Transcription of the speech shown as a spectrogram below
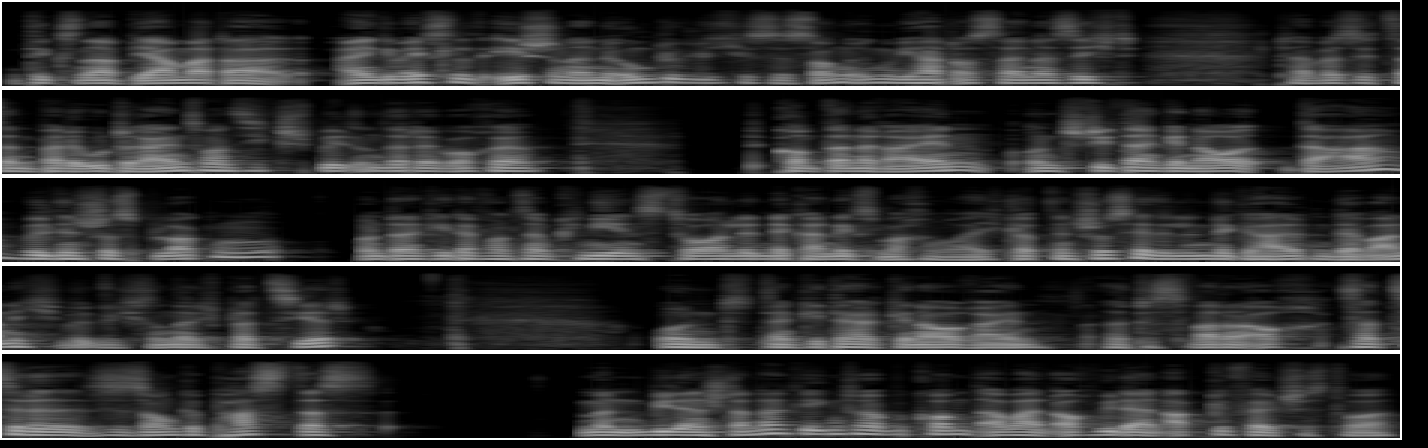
Dixon Abiyama da eingewechselt, eh schon eine unglückliche Saison irgendwie hat aus seiner Sicht. Teilweise jetzt dann bei der U23 gespielt unter der Woche, kommt dann rein und steht dann genau da, will den Schuss blocken und dann geht er von seinem Knie ins Tor und Linde kann nichts machen, weil ich glaube, den Schuss hätte Linde gehalten, der war nicht wirklich sonderlich platziert. Und dann geht er halt genau rein. Also das war dann auch, es hat zu der Saison gepasst, dass man wieder ein Standardgegentor bekommt, aber halt auch wieder ein abgefälschtes Tor.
